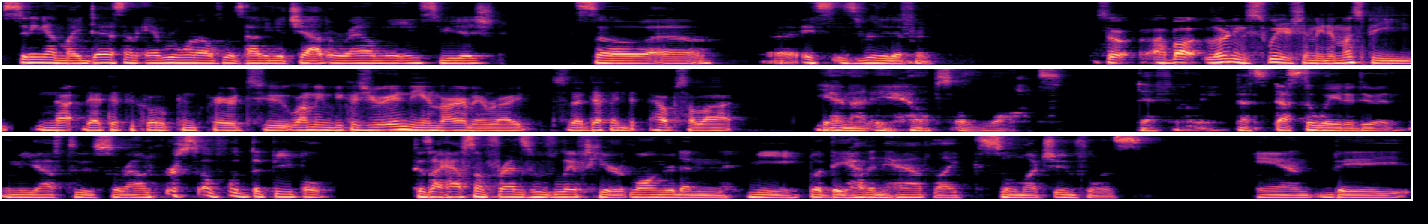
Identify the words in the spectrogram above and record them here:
sitting at my desk and everyone else was having a chat around me in Swedish. So, uh, uh, it's, it's really different. So about learning Swedish, I mean, it must be not that difficult compared to, I mean, because you're in the environment, right? So that definitely helps a lot. Yeah, man, it helps a lot. Definitely. That's, that's the way to do it. I mean, you have to surround yourself with the people because I have some friends who've lived here longer than me, but they haven't had like so much influence. And they,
